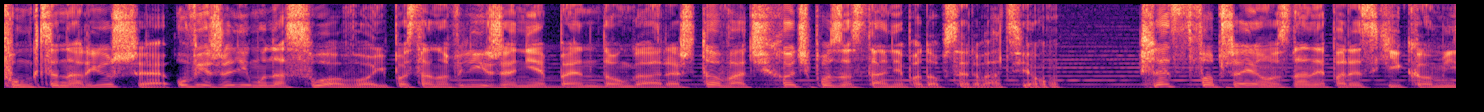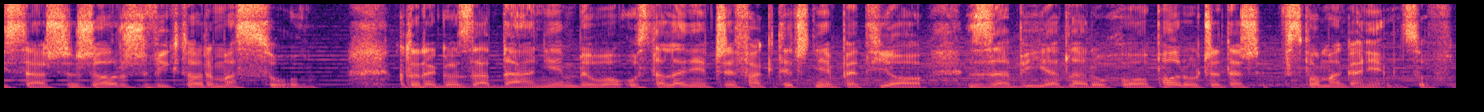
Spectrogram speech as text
Funkcjonariusze uwierzyli mu na słowo i postanowili, że nie będą go aresztować, choć pozostanie pod obserwacją. Śledztwo przejął znany paryski komisarz Georges Victor Massou, którego zadaniem było ustalenie, czy faktycznie Petiot zabija dla ruchu oporu, czy też wspomaga Niemców.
